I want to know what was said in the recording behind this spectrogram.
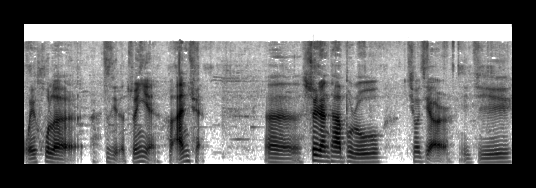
维护了自己的尊严和安全。呃，虽然他不如丘吉尔以及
